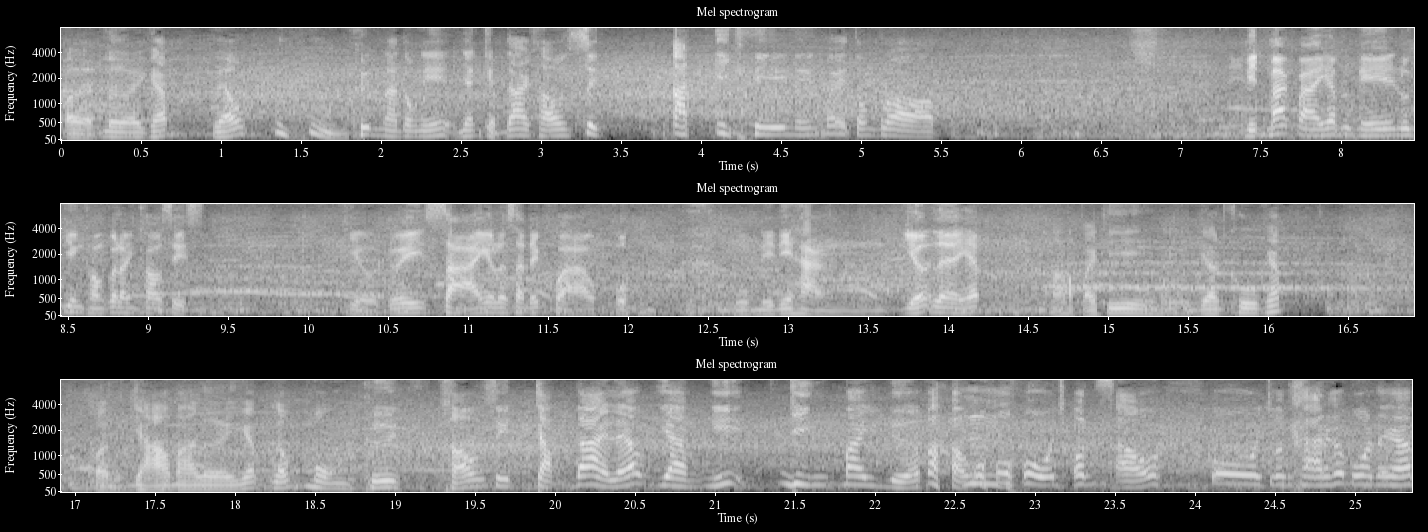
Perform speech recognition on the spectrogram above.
เปิดเลยครับ แล้วอื้อหือขึ้นมาตรงนี้ยังเก็บได้เขาสิกอัดอีกทีหนึ่งไม่ตรงกรอบ บิดมากไปครับลูกนี้ลูกยิงของกอลันคาสิส เกี่ยวด้วยซ้ายกับแล้วซัดด้วยขวาโอ้โห มุมนี้นี่ห่างเยอะเลยครับออกไปที่เดียนคูครับเปิดยาวมาเลยครับแล้วมงคือเขาสิจับได้แล้วอย่างนี้ยิงไม่เหลือเปล่าโอ้โหชนเสา โอ้ชนคานข้างบนนะครับ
